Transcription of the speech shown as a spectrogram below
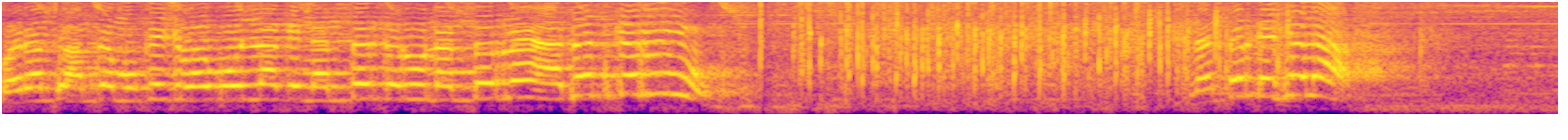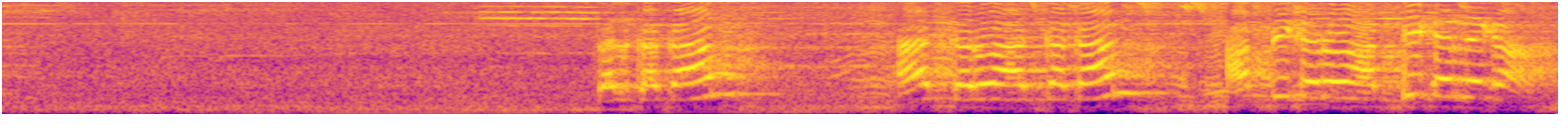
परंतु आमचा मुकेश भाऊ बोलला की नंतर करू नंतर नाही आजच करू. नंतर कशाला? कल का काम? आज करो आज का काम? आप भी करो आप भी करने का.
